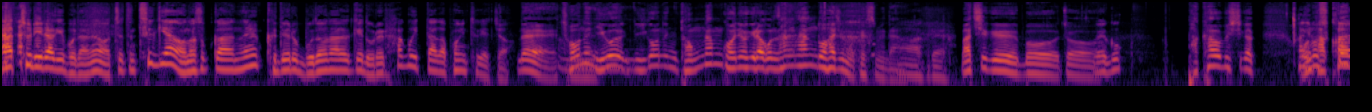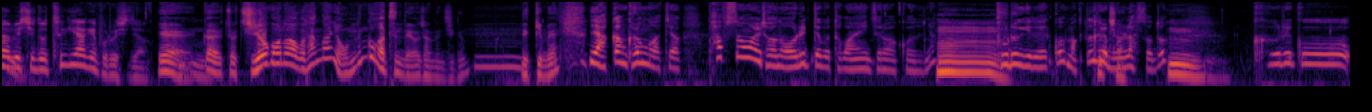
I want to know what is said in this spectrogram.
사투리라기보다는 어쨌든 특이한 언어 습관을 그대로 묻어나게 노래를 하고 있다가 포인트겠죠. 네, 저는 이거 이거는 경남 권역이라고는 상상도 하지 못했습니다. 아 그래요. 마치 그 뭐 저 외국 박하엽이 씨가 하긴 언어 습관 박하엽이 씨도 특이하게 부르시죠. 예, 음. 그러니까 저 지역 언어하고 상관이 없는 것 같은데요, 저는 지금 음. 느낌에. 근데 약간 그런 것 같아요. 팝송을 저는 어릴 때부터 많이 들어왔거든요. 음. 부르기도 했고 막 뜻을 그쵸. 몰랐어도. 음. 그리고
